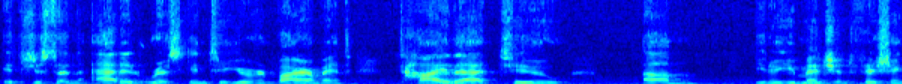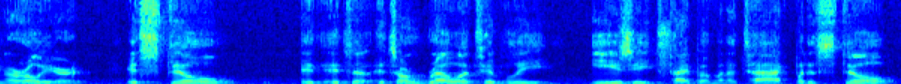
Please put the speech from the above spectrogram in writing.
it's just an added risk into your environment. Tie that to, um, you know, you mentioned phishing earlier. It's still it, it's a it's a relatively easy type of an attack, but it's still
